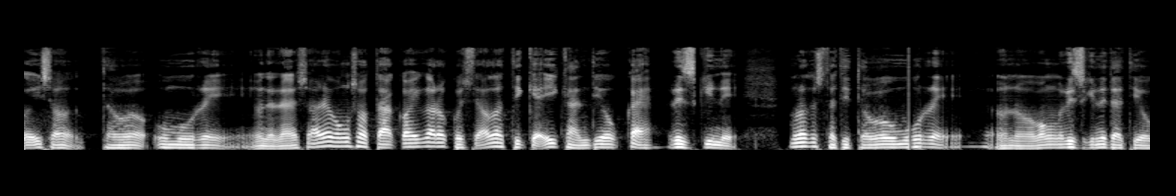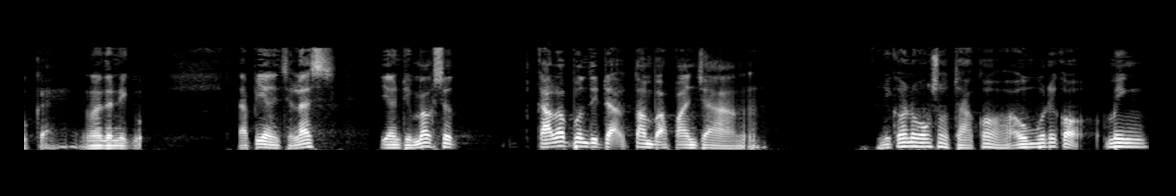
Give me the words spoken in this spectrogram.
kok iso dawa umure. Ngoten. Soale wong sedekah karo Gusti Allah dikeki ganti akeh rezekine. Mula terus dadi dawa umure. Ngono, wong rezekine dadi akeh. Ngoten niku. Tapi yang jelas yang dimaksud kalaupun tidak tambah panjang. Ini kan wong sedekah, umure kok ming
